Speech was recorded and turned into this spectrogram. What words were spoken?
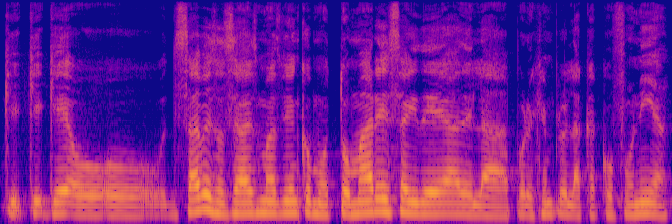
que, que, o, ¿sabes? O sea, es más bien como tomar esa idea de la, por ejemplo, la cacofonía,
